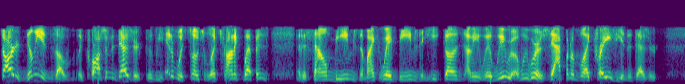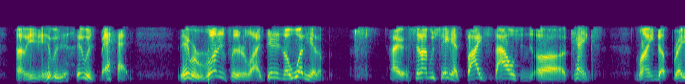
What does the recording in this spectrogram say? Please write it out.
started, millions of them crossing the desert because we hit them with such electronic weapons and the sound beams, the microwave beams, the heat guns. I mean, we were we were zapping them like crazy in the desert. I mean, it was it was bad. They were running for their lives. They didn't know what hit them. I, Saddam Hussein had 5,000 uh, tanks lined up, right,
